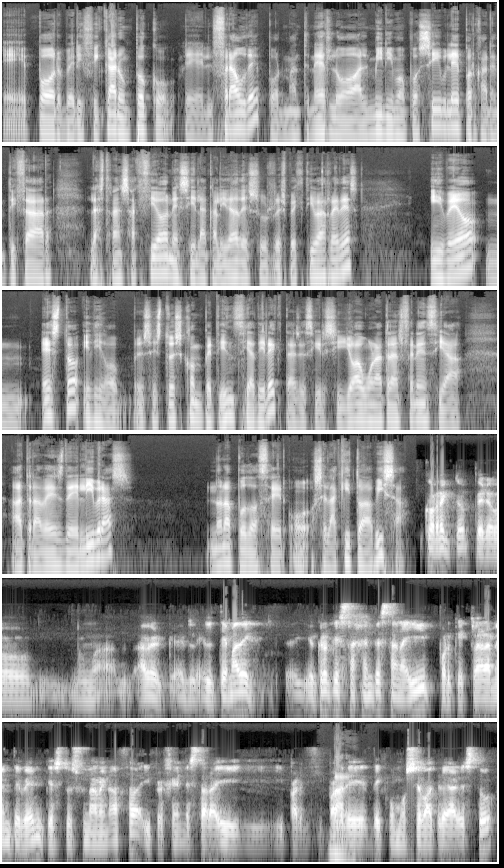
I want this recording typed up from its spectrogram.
eh, por verificar un poco el fraude, por mantenerlo al mínimo posible, por garantizar las transacciones y la calidad de sus respectivas redes y veo mm, esto y digo, pues esto es competencia directa, es decir, si yo hago una transferencia a través de libras, no la puedo hacer o se la quito a Visa. Correcto, pero a ver, el, tema de yo creo que esta gente están ahí porque claramente ven que esto es una amenaza y prefieren estar ahí y, participar de, cómo se va a crear esto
